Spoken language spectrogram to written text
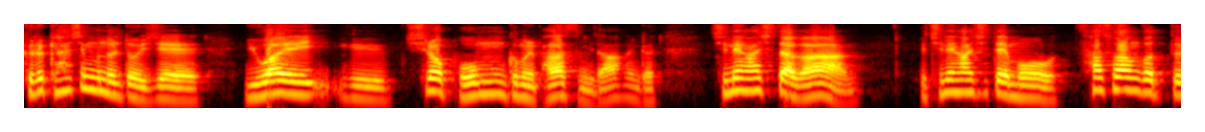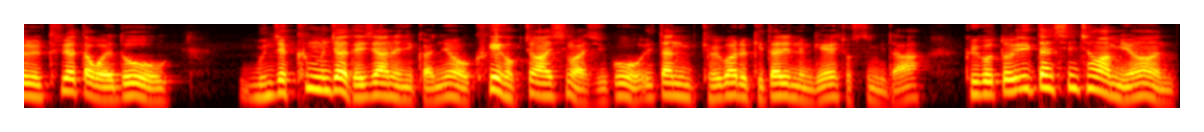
그렇게 하신 분들도 이제 UI 그 실업 보험금을 받았습니다. 그러니까 진행하시다가 진행하실 때 뭐 사소한 것들 틀렸다고 해도 문제 큰 문제가 되지 않으니까요. 크게 걱정하지 마시고 일단 결과를 기다리는 게 좋습니다. 그리고 또 일단 신청하면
